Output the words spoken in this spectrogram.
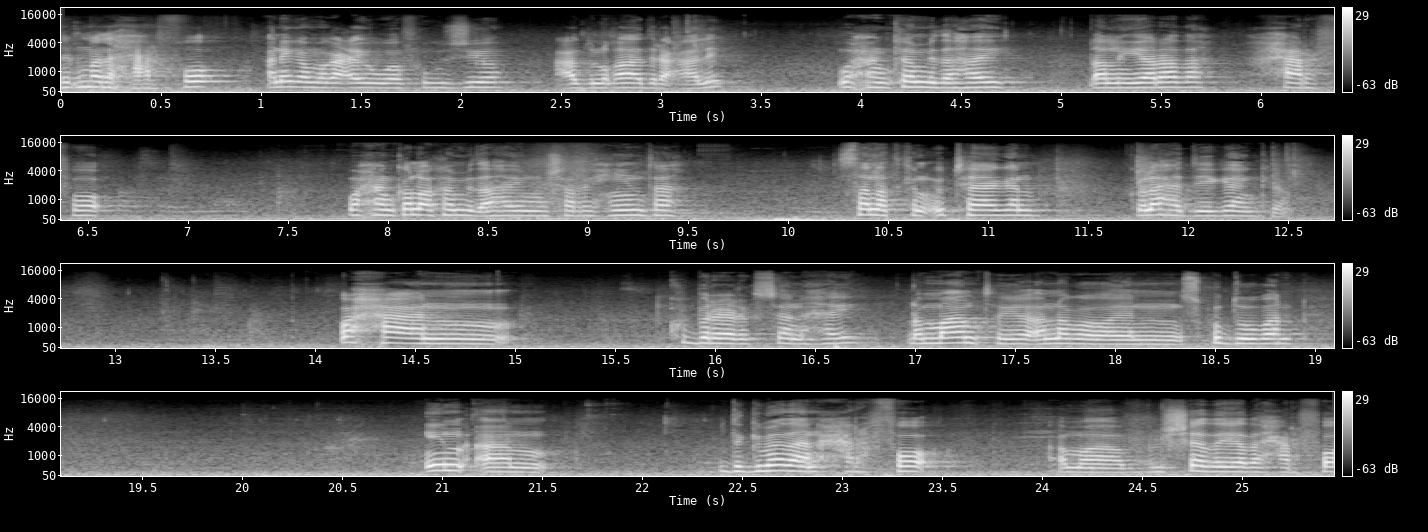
degmada xarfo. Aniga magacaygu waa fuusyo cabdulqaadir cali waxaan ka mid ahay dhalinyarada xarfo. Waxaan kaloo ka mid ahay musharaxiinta sanadkan u taagan golaha deegaanka. Waxaan ku baraarugsanahay dhammaantayo annagoo isku duuban in aan degmadan xarfo ama bulshadayada xarfo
